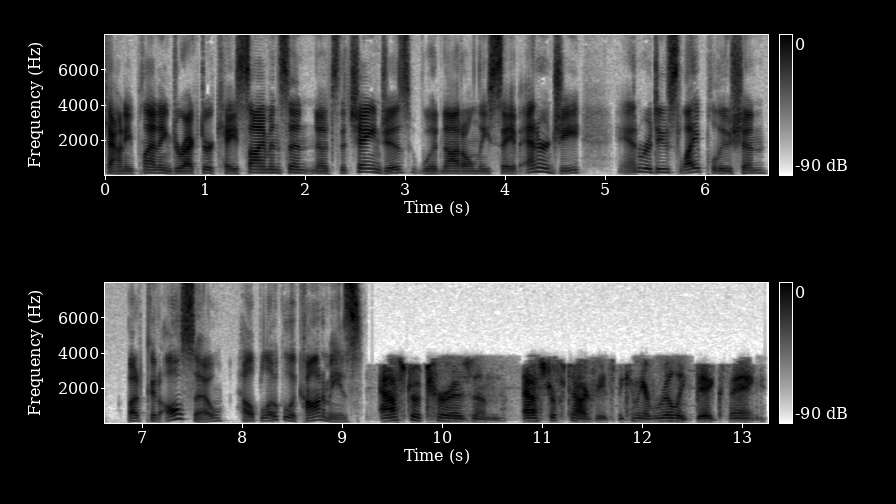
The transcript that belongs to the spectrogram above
County Planning Director Kay Simonson notes the changes would not only save energy and reduce light pollution, but could also help local economies. Astrotourism, astrophotography is becoming a really big thing.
